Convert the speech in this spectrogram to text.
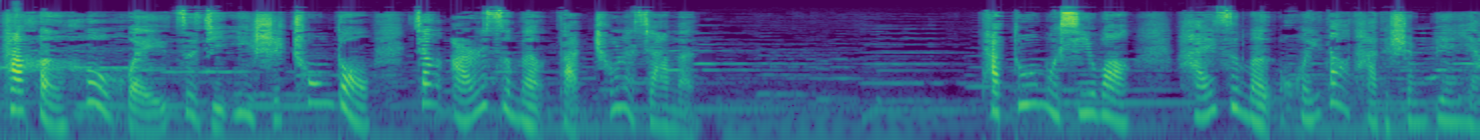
他很后悔自己一时冲动，将儿子们赶出了家门。他多么希望孩子们回到他的身边呀！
